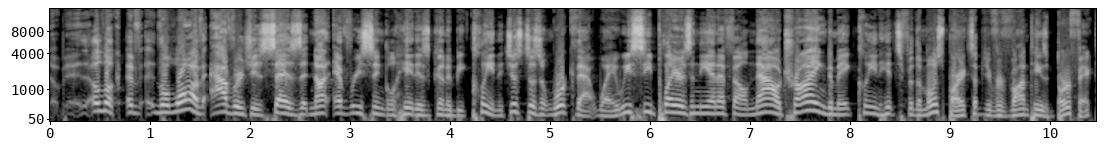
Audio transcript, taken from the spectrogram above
uh, look, the law of averages says that not every single hit is going to be clean. It just doesn't work that way. We see players in the NFL now trying to make clean hits for the most part, except if Vontaze Burfict,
